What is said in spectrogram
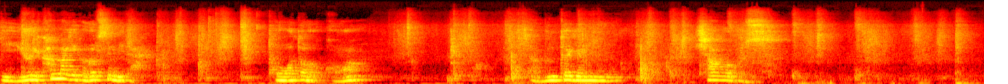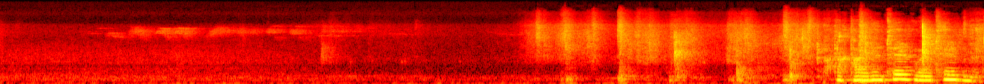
이 유리 칸막이가 없습니다. 도어도 없고. 자, 문턱이 없는 샤워 부스. 타일은 12 by 12입니다.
